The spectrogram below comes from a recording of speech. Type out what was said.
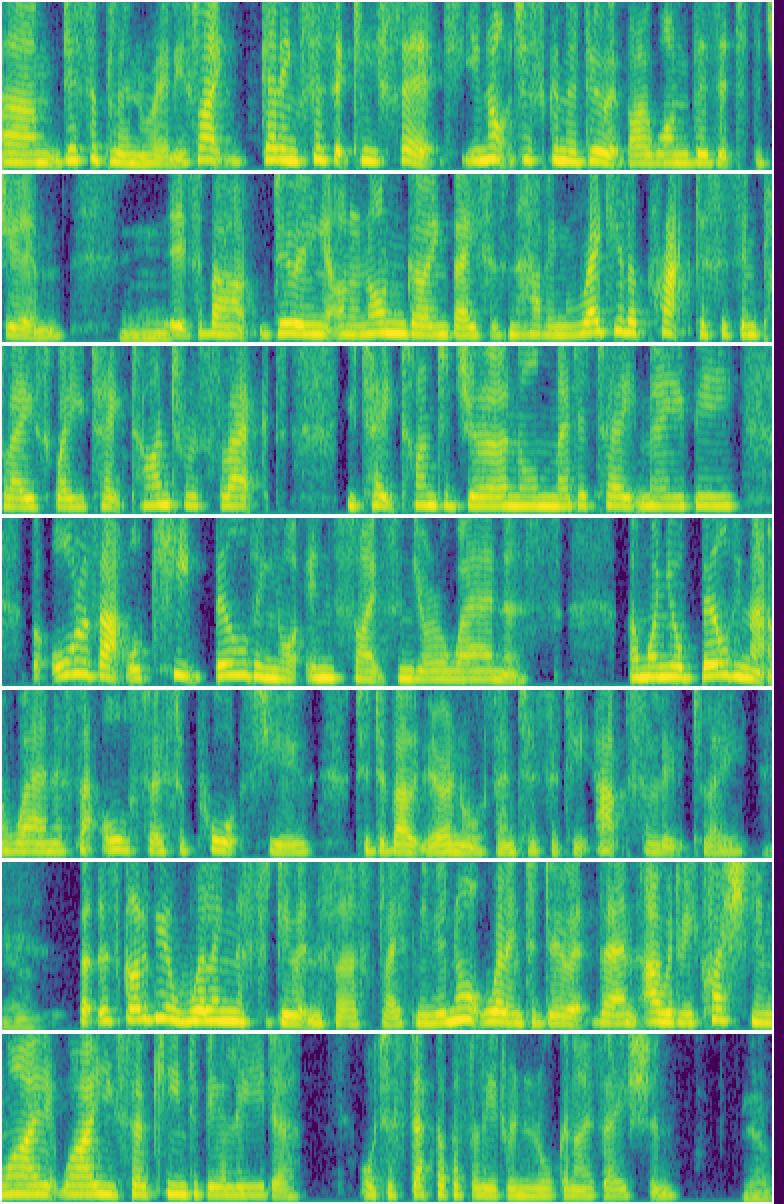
um, discipline really. It's like getting physically fit. You're not just going to do it by one visit to the gym. Mm-hmm. it's about doing it on an ongoing basis and having regular practices in place where you take time to reflect you take time to journal meditate maybe. But all of that will keep building your insights and your awareness. And when you're building that awareness that also supports you to develop your own authenticity. Absolutely. Yeah but there's got to be a willingness to do it in the first place and if you're not willing to do it then i would be questioning why why are you so keen to be a leader or to step up as a leader in an organization? Yeah.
